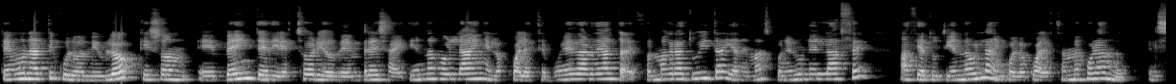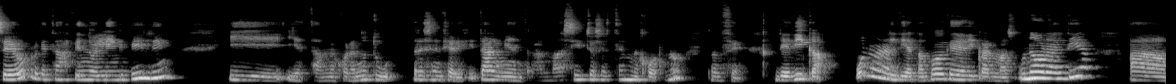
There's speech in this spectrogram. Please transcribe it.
Tengo un artículo en mi blog que son 20 eh, directorios de empresas y tiendas online en los cuales te puedes dar de alta de forma gratuita y además poner un enlace hacia tu tienda online, con lo cual estás mejorando el SEO porque estás haciendo el link building y, y, estás mejorando tu presencia digital. Mientras más sitios estén, mejor, ¿no? Entonces, dedica una hora al día, tampoco hay que dedicar más, una hora al día a,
